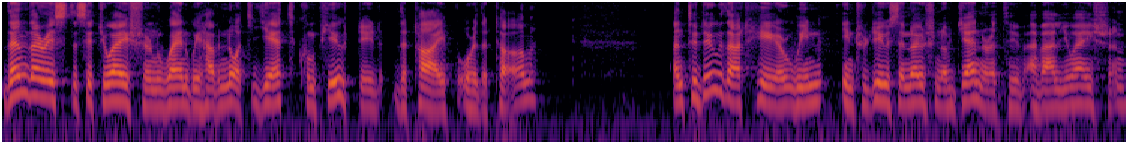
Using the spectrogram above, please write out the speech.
Then there is the situation when we have not yet computed the type or the term. And to do that here, we introduce a notion of generative evaluation,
